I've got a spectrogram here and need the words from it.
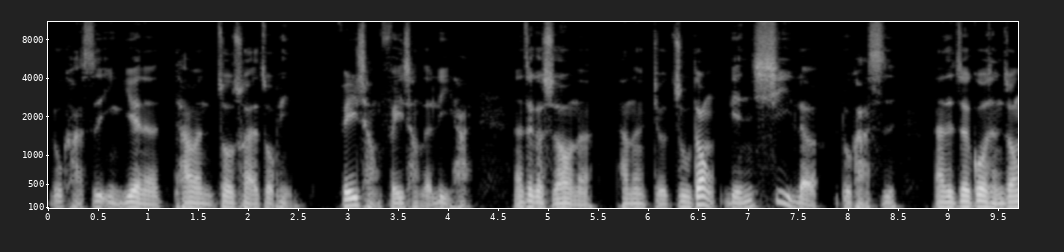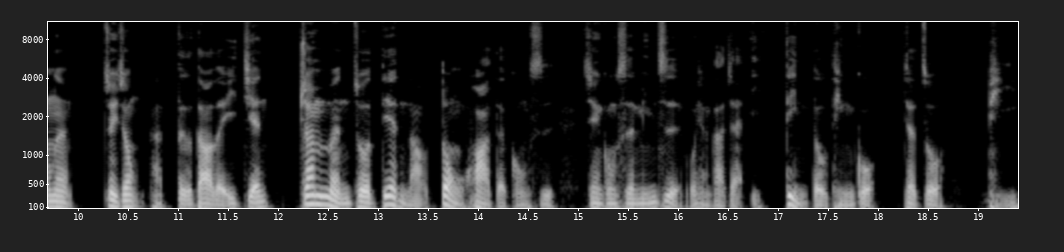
卢卡斯影业呢，他们做出来的作品非常非常的厉害。那这个时候呢。他呢就主动联系了卢卡斯，那在这个过程中呢，最终他得到了一间专门做电脑动画的公司，这间公司的名字我想大家一定都听过，叫做皮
